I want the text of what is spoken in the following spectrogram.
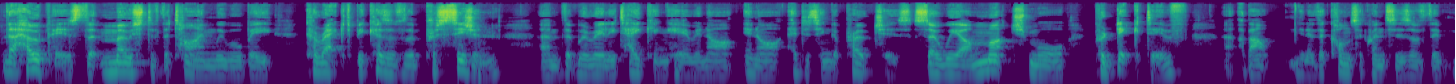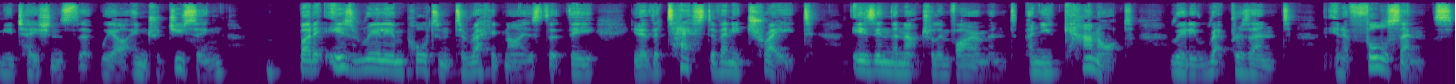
the hope is that most of the time we will be correct because of the precision um, that we're really taking here in our in our editing approaches. So we are much more predictive about you know the consequences of the mutations that we are introducing. But it is really important to recognize that the you know the test of any trait is in the natural environment, and you cannot really represent in a full sense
